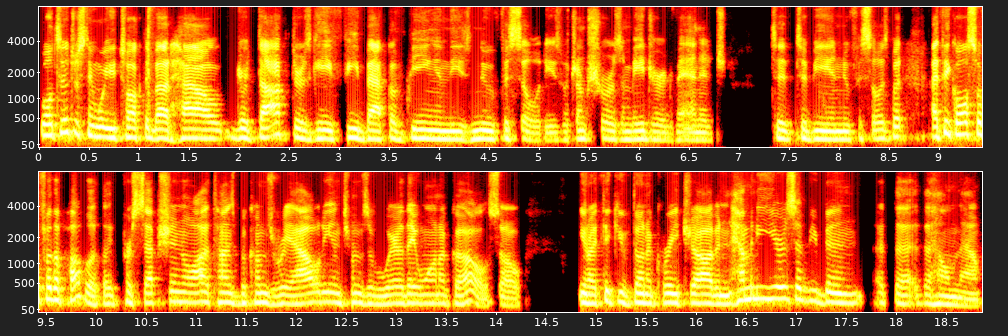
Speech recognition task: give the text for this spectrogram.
Well, it's interesting what you talked about how your doctors gave feedback of being in these new facilities, which I'm sure is a major advantage to, to be in new facilities. But I think also for the public, like perception a lot of times becomes reality in terms of where they want to go. So you know, I think you've done a great job. And how many years have you been at the the helm now?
